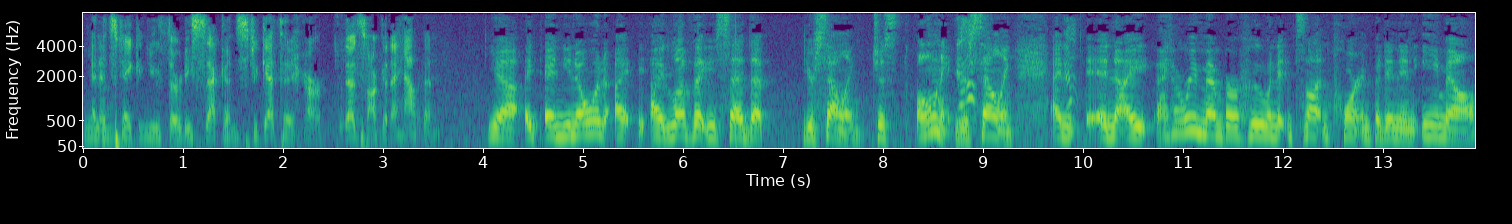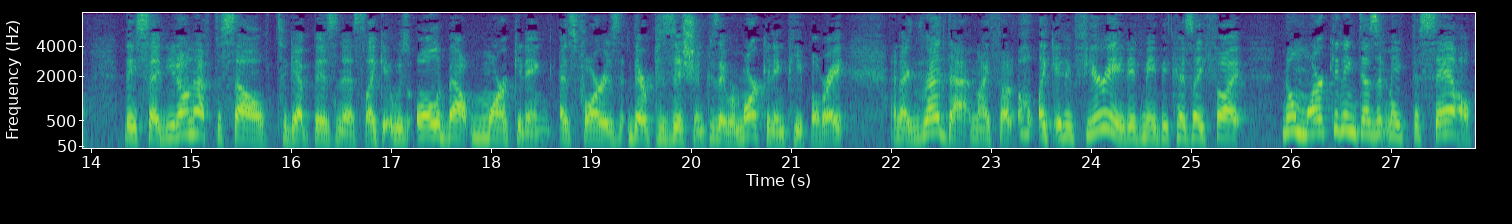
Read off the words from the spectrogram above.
yeah. and it's taken you 30 seconds to get there. That's not going to happen. Yeah, and you know what? I, I love that you said that you're selling. Just own it. Yeah. You're selling. And yeah. and I, I don't remember who, and it's not important, but in an email, they said you don't have to sell to get business. Like it was all about marketing as far as their position because they were marketing people, right? And I read that and I thought, oh, like it infuriated me because I thought, no, marketing doesn't make the sale.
